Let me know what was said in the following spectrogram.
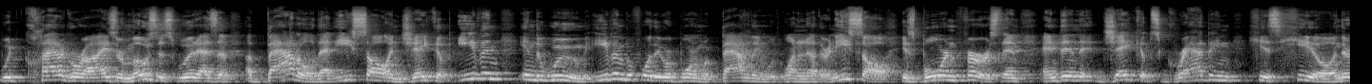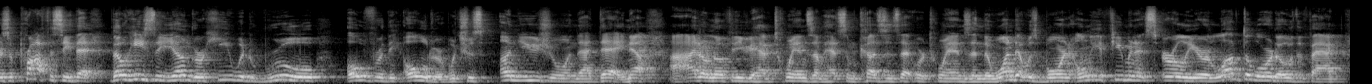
would categorize, or Moses would, as a, a battle that Esau and Jacob, even in the womb, even before they were born, were battling with one another. And Esau is born first, and, and then Jacob's grabbing his heel. And there's a prophecy that though the younger, he would rule over the older, which was unusual in that day. Now, I don't know if any of you have twins. I've had some cousins that were twins, and the one that was born only a few minutes earlier loved the Lord over the fact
